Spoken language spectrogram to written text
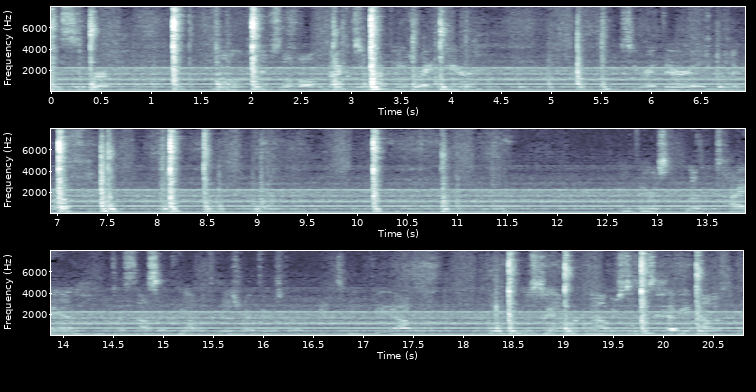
this is where all the potential of all the backups are happening is right here. See right there is really rough. Right there is another tie-in. That's not so clean out what it is right there. It's about 18 feet out. You can see I'm working out. There's this heavy amount of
